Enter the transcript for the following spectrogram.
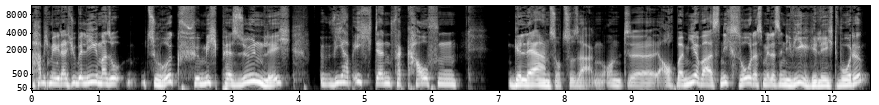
habe ich mir gedacht, ich überlege mal so zurück für mich persönlich, wie habe ich denn verkaufen gelernt sozusagen? Und äh, auch bei mir war es nicht so, dass mir das in die Wiege gelegt wurde,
